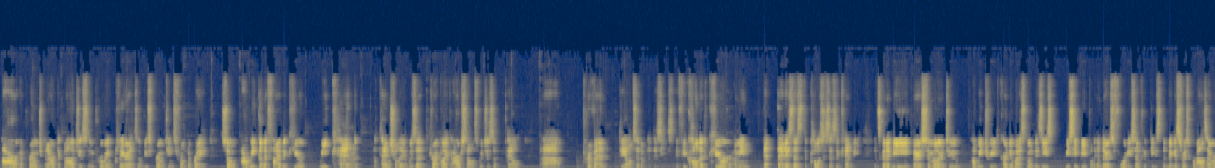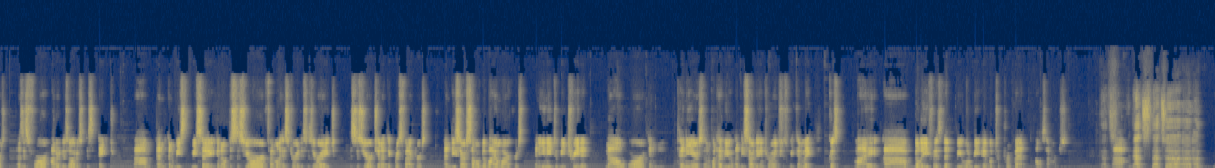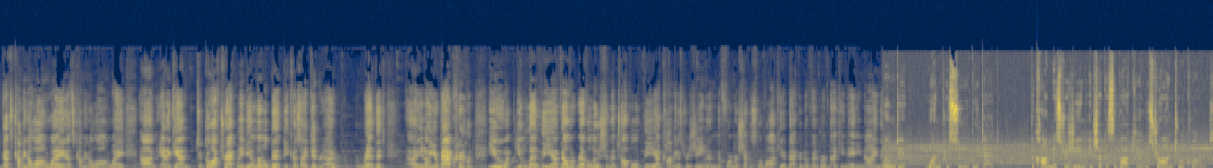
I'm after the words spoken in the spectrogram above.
our approach and our technology is improving clearance of these proteins from the brain. So are we going to find a cure? We can potentially, with a drug like ourselves, which is a pill, uh, prevent the onset of the disease. If you call that cure, I mean, that, that is as the closest as it can be. It's going to be very similar to how we treat cardiovascular disease. We see people in their 40s and 50s. The biggest risk for Alzheimer's, as is for other disorders, is age. Um, and and we, we say, you know, this is your family history, this is your age, this is your genetic risk factors, and these are some of the biomarkers, and you need to be treated now or in 10 years and what have you, and these are the interventions we can make. Because my uh, belief is that we will be able to prevent Alzheimer's. That's um, that's that's a, a, a, that's coming a long way. That's coming a long way. Um, and again, to go off track maybe a little bit because I did uh, read that. Uh, you know your background. You you led the uh, Velvet Revolution that toppled the uh, communist regime in the former Czechoslovakia back in November of 1989. Wounded, one presumably dead. The communist regime in Czechoslovakia was drawing to a close.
